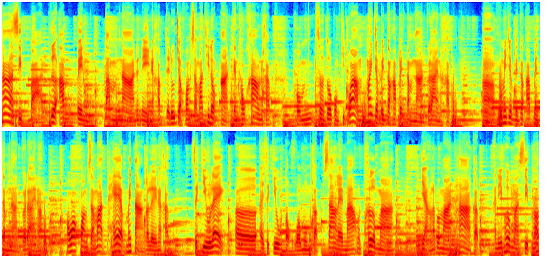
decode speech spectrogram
50 บาท เพื่ออัพเป็นตำนานนั่นเองนะครับแต่ดูจากความสามารถที่เราอ่านกันคร่าวๆนะครับผมส่วนตัวผมคิดว่าไม่จำเป็นต้องอัพเป็นตำนานก็ได้นะครับอ่าไม่จำเป็นต้องอัพเป็นตำนานก็ได้นะเพราะว่าความสามารถแทบไม่ต่างกันเลยนะครับสกิลแรกเอ่อไอสกิลตกหัวมุมกับสร้างแลนด์มาร์คมันเพิ่มมาอย่างละประมาณ 5 กับ อันนี้เพิ่มมา 10เนาะ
